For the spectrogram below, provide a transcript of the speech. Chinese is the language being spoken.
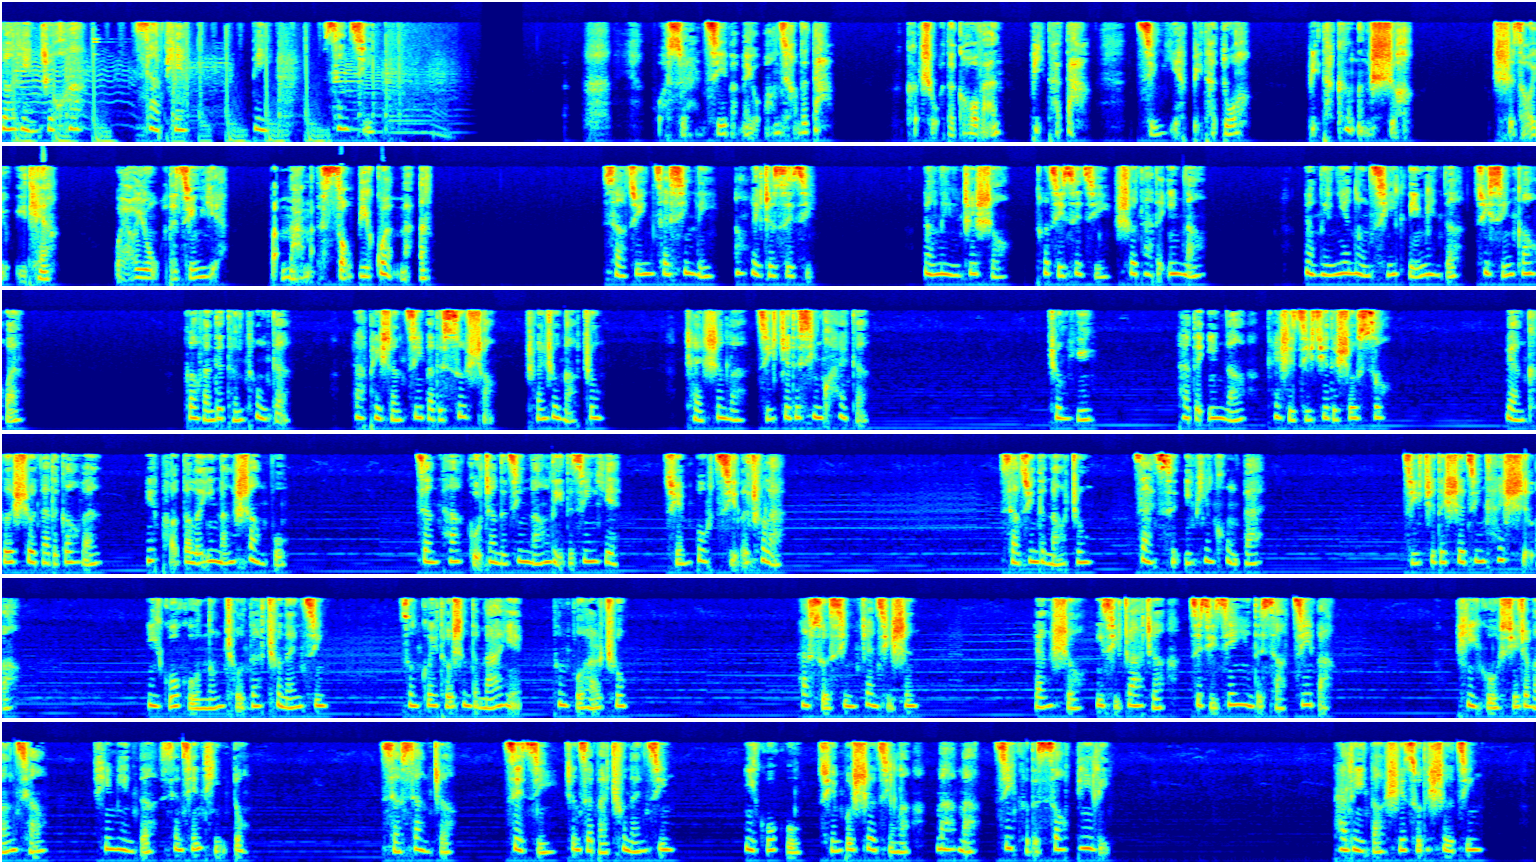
《妖艳之花》下篇第三集。我虽然基本没有王强的大，可是我的睾丸比他大，精液比他多，比他更能射。迟早有一天，我要用我的精液把妈妈的骚逼灌满。小军在心里安慰着自己，用另一只手托起自己硕大的阴囊。用力捏弄起里面的巨型睾丸，睾丸的疼痛感搭配上鸡巴的酥爽传入脑中，产生了极致的性快感。终于，他的阴囊开始急剧的收缩，两颗硕大的睾丸也跑到了阴囊上部，将他鼓胀的精囊里的精液全部挤了出来。小军的脑中。再次一片空白。极致的射精开始了，一股股浓稠的处男精从龟头上的马眼喷薄而出。他索性站起身，两手一起抓着自己坚硬的小鸡巴，屁股学着王强拼命的向前挺动，想象着自己正在把处男精一股股全部射进了妈妈。饥渴的骚逼里，他力道十足的射精，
